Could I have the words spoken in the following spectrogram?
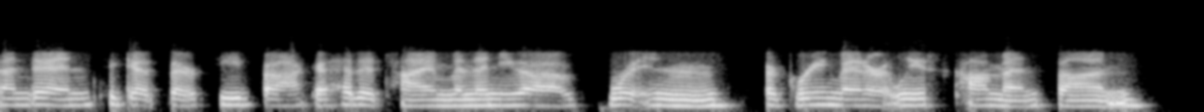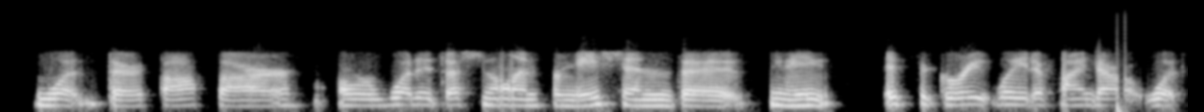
send in to get their feedback ahead of time. And then you have written agreement or at least comments on what their thoughts are or what additional information that, you know, it's a great way to find out what's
